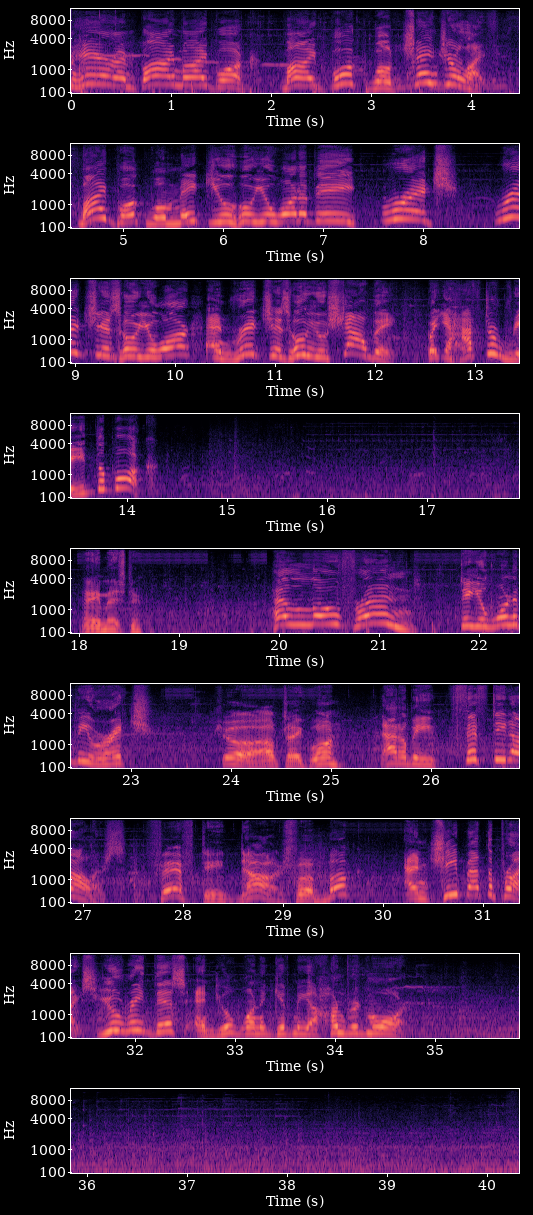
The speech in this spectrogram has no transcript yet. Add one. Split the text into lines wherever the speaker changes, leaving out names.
Come here and buy my book. My book will change your life. My book will make you who you want to be. Rich. Rich is who you are, and rich is who you shall be. But you have to read the book.
Hey, mister.
Hello, friend. Do you want to be rich?
Sure, I'll take one.
That'll be $50.
Fifty dollars for a book?
And cheap at the price. You read this, and you'll want to give me a hundred more.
